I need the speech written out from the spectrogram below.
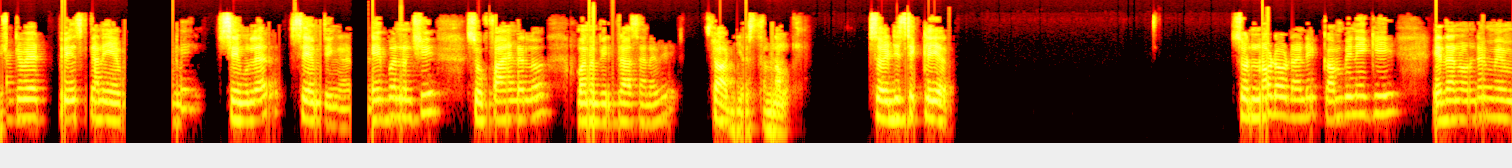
activate pins కానీ సిమిలర్ సేమ్ థింగ్ రేపటి నుంచి సో ఫైనల్లో మనం విత్డ్రాస్ అనేది స్టార్ట్ చేస్తున్నాం. So it is clear so no doubt అండి కంపెనీకి ఏదైనా ఉంటే మేము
